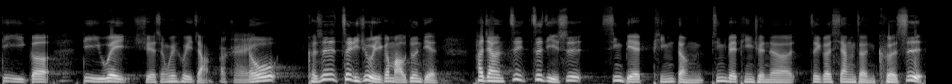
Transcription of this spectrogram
第一个第一位学生会会长。，OK，然后，可是这里就有一个矛盾点，他讲自自己是性别平等、性别平权的这个象征，可是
